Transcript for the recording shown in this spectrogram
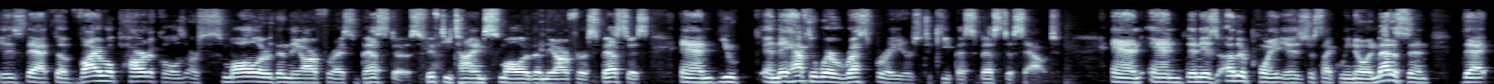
is that the viral particles are smaller than they are for asbestos, 50 times smaller than they are for asbestos. And you and they have to wear respirators to keep asbestos out. And and then his other point is just like we know in medicine that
